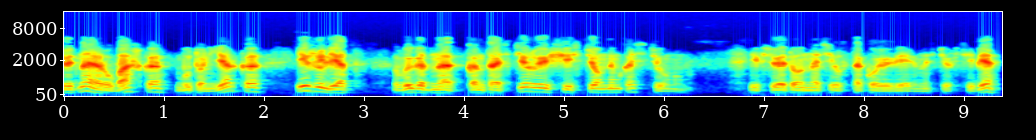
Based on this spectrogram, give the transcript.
цветная рубашка, бутоньерка и жилет, выгодно контрастирующий с темным костюмом. И все это он носил с такой уверенностью в себе,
